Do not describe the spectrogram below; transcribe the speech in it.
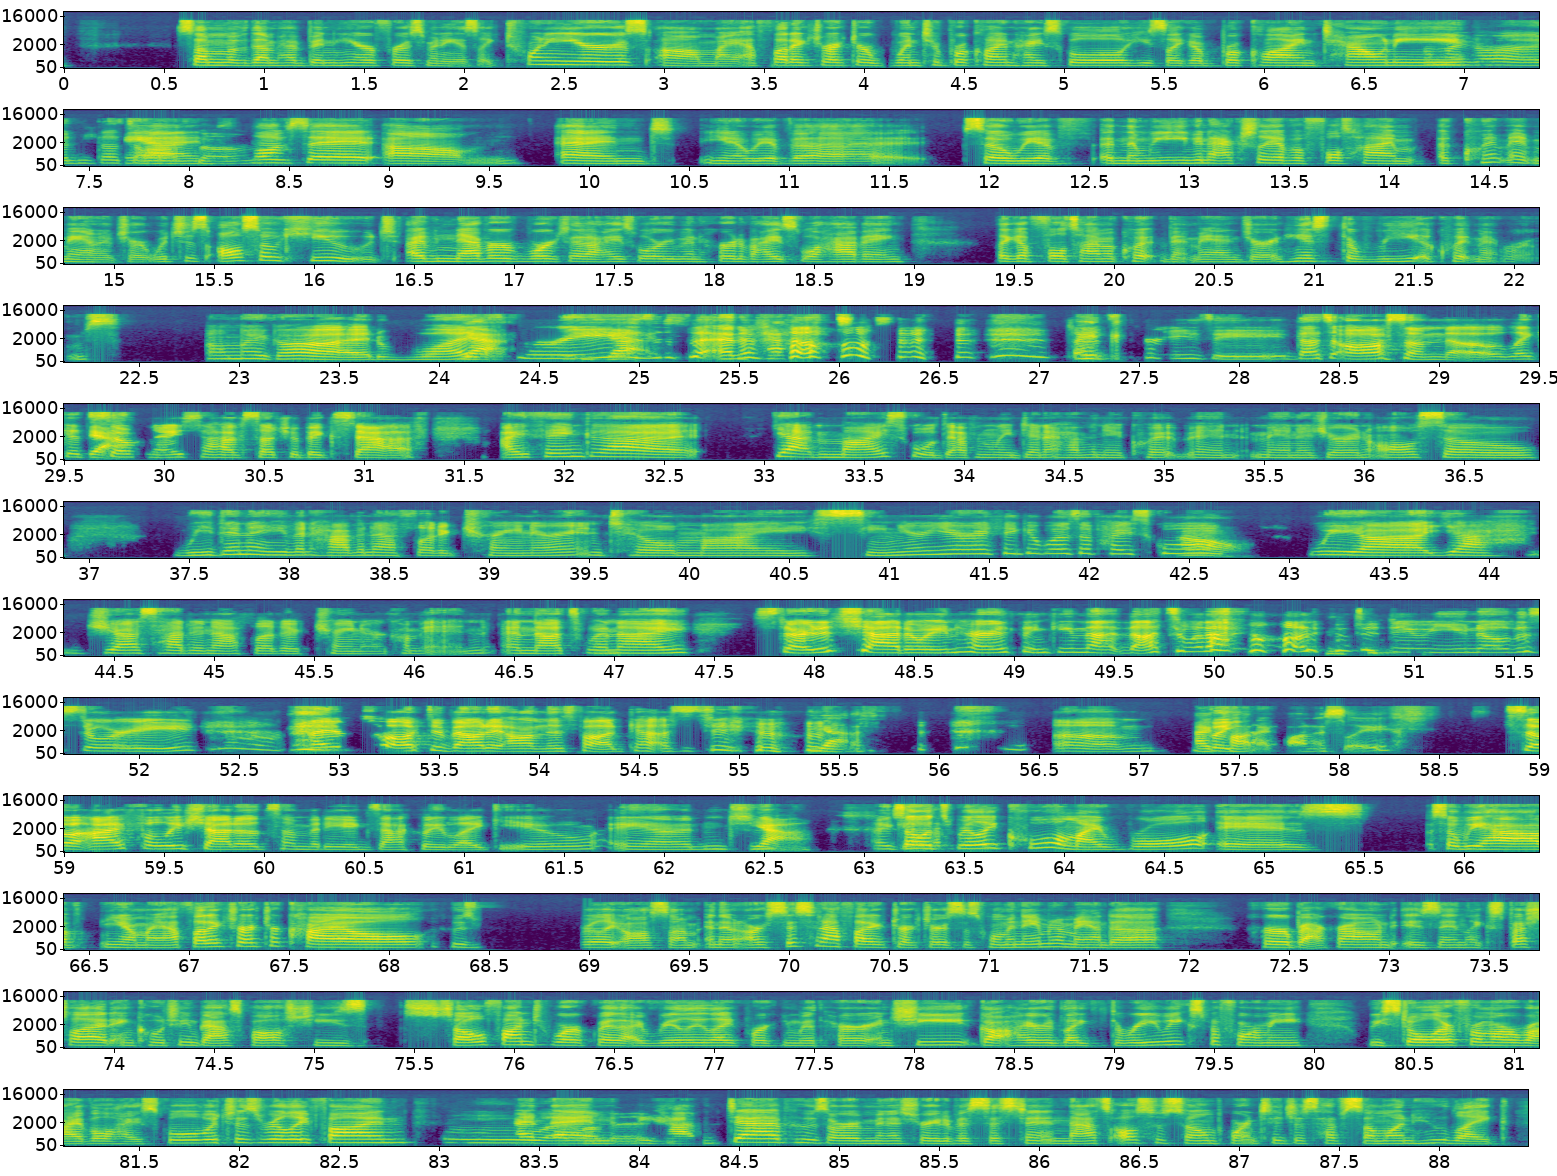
Some of them have been here for as many as like 20 years. Um, my athletic director went to Brookline High School. He's like a Brookline townie. Oh my god, that's and awesome. Loves it. Um, and you know, we have a so we have and then we even actually have a full-time equipment manager, which is also huge. I've never worked at a high school or even heard of a high school having like a full-time equipment manager and he has three equipment rooms. Oh my god, what? Yeah. Three? Yes. Is this the NFL? Yes. That's like, crazy. That's awesome though. Like it's yeah. so nice to have such a big staff. I think that yeah, my school definitely didn't have an equipment manager and also we didn't even have an athletic trainer until my senior year, I think it was of high school. Oh we uh yeah just had an athletic trainer come in and that's when mm. i started shadowing her thinking that that's what i wanted to do. You know the story. I've talked about it on this podcast too. Yes. Um iconic but, honestly. So i fully shadowed somebody exactly like you and yeah. So it's really cool. My role is so we have you know my athletic director kyle who's really awesome and then our assistant athletic director is this woman named amanda her background is in like special ed and coaching basketball. She's so fun to work with. I really like working with her. And she got hired like three weeks before me. We stole her from our rival high school, which is really fun. Ooh, and then we have Deb, who's our administrative assistant. And that's also so important to just have someone who like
